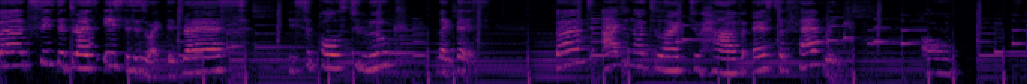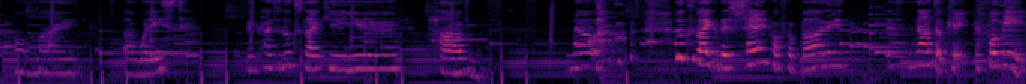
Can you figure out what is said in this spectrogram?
but since the dress is, this is why the dress is supposed to look like this. But I do not like to have extra fabric on, on my uh, waist because it looks like you have no looks like the shape of a body is not okay for me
